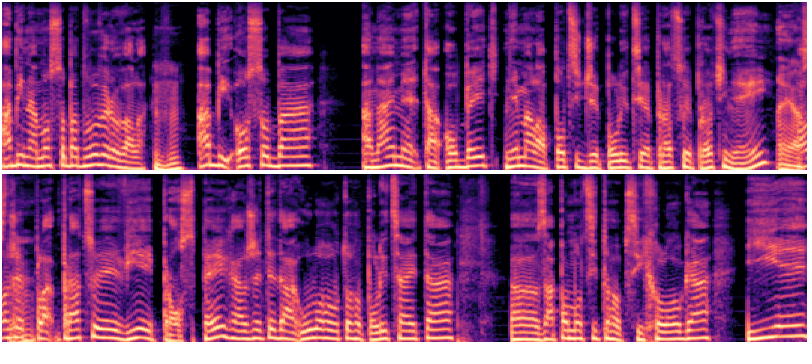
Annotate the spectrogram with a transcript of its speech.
aby nám osoba dôverovala. Uh-huh. Aby osoba a najmä tá obeď nemala pocit, že policia pracuje proti nej, Jasné. ale že pl- pracuje v jej prospech a že teda úlohou toho policajta uh, za pomoci toho psychológa je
